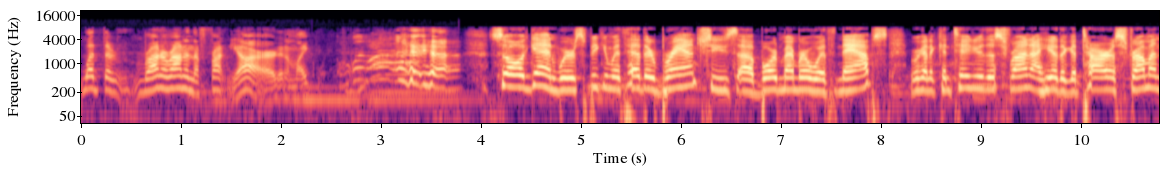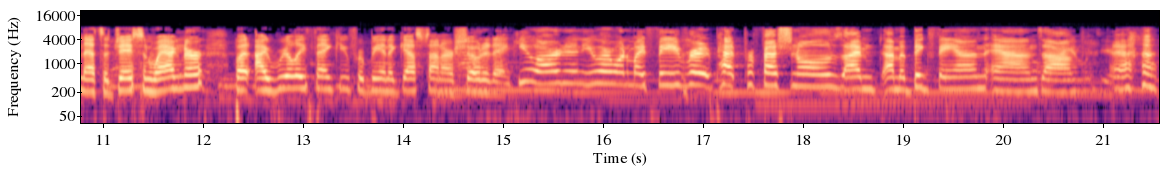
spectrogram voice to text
let them run around in the front yard, and I'm like, yeah. So again, we're speaking with Heather Branch. She's a board member with NAPPS. We're going to continue this run. I hear the guitarist strumming. That's a Jason Wagner. But I really thank you for being a guest on our show today. Thank you, Arden. You are one of my favorite pet professionals. I'm I'm a big fan, and um, and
